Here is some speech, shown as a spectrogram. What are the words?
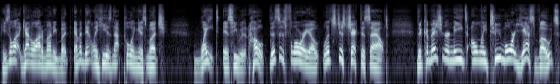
He's a lot, got a lot of money, but evidently he is not pulling as much weight as he would hope. This is Florio. Let's just check this out. The commissioner needs only two more yes votes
